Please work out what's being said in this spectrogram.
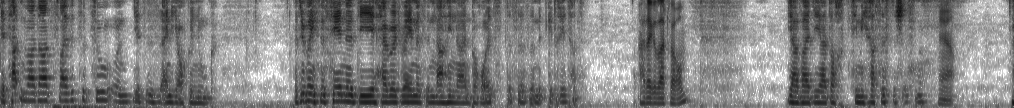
jetzt hatten wir da zwei Witze zu und jetzt ist es eigentlich auch genug. Das ist übrigens eine Szene, die Harold Ramis im Nachhinein bereut, dass er sie mitgedreht hat. Hat er gesagt, warum? Ja, weil die ja doch ziemlich rassistisch ist, ne? Ja.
